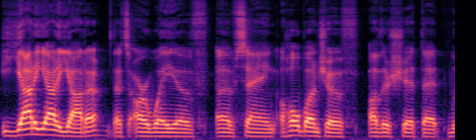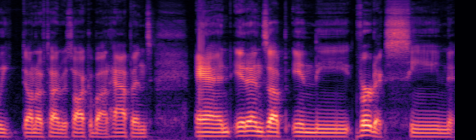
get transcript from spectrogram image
yada yada yada. That's our way of of saying a whole bunch of other shit that we don't have time to talk about happens, and it ends up in the verdict scene.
